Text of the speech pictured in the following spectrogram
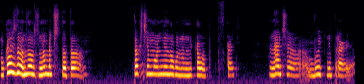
У каждого должно быть что-то, то, к чему он не должен никого подпускать. Иначе будет неправильно.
